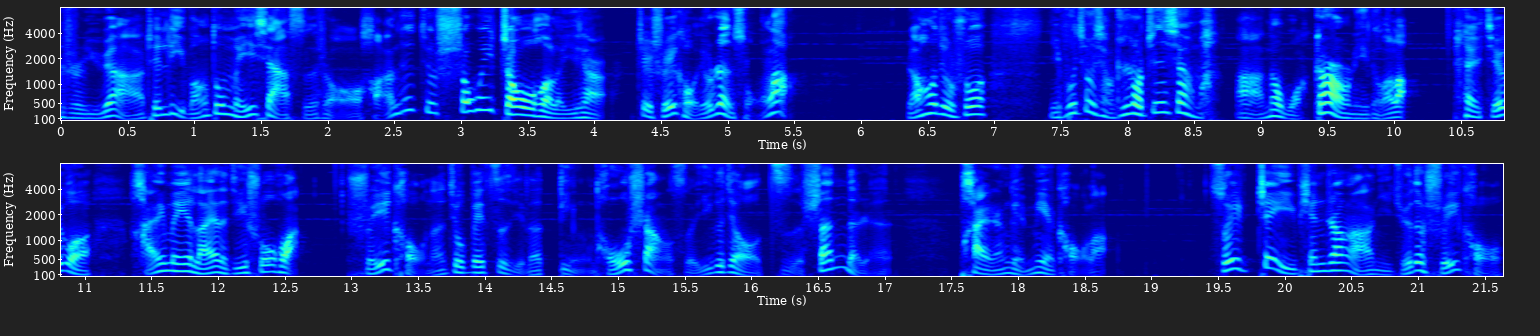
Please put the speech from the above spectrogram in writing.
至于啊，这厉王都没下死手，好像就就稍微招呼了一下，这水口就认怂了，然后就说。你不就想知道真相吗？啊，那我告诉你得了。嘿，结果还没来得及说话，水口呢就被自己的顶头上司一个叫子山的人派人给灭口了。所以这一篇章啊，你觉得水口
